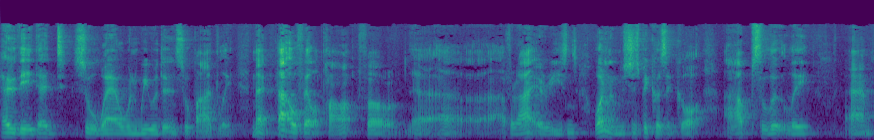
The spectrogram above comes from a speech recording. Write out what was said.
how they did so well when we were doing so badly. Now, that all fell apart for uh, a variety of reasons. One of them was just because it got absolutely um,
